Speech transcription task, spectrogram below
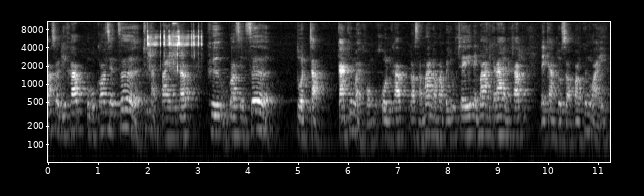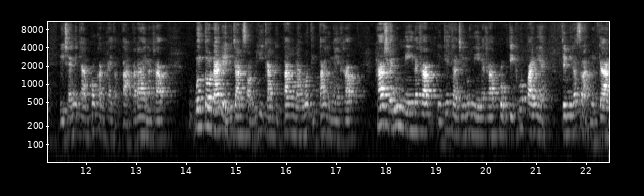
บ สวัสดีครับ อุปกรณ์เซ็นเซอร์ ชุดถัดไปนะครับ คืออุปกรณ์เซ็นเซอร์ ตรวจจับการเคลื่อนไหวของบุคคลครับ เราสามารถนำมาประยุกต์ใช้ในบ้านก็ได้นะครับ ในการตรวจสอบความเคลื่อนไหว หรือใช้ในการป้องกันภัยต่างๆ ก็ได้นะครับ เบื้องต้นนะเดี๋ยวอาจารย์สอนวิธีการติดตั้งนะว่าติดตั้งยังไงครับ ถ้าใช้รุ่นนี้นะครับอย่างที่อาจารย์ใช้รุ่นนี้นะครับปกติทั่วไปเนี่ยจะมีลักษณะเหมือนกัน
